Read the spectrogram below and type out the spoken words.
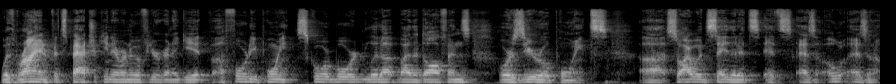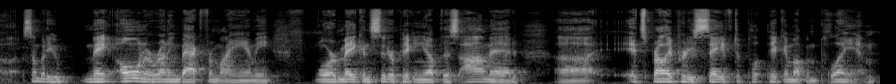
With Ryan Fitzpatrick, you never knew if you were going to get a 40 point scoreboard lit up by the Dolphins or zero points. Uh, so I would say that it's it's as as an, somebody who may own a running back from Miami or may consider picking up this Ahmed. Uh, it's probably pretty safe to pl- pick him up and play him.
